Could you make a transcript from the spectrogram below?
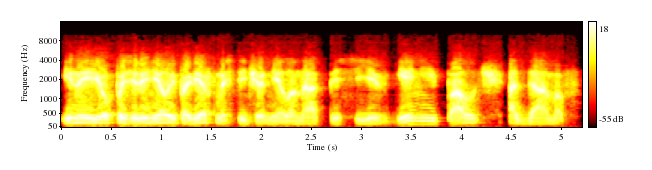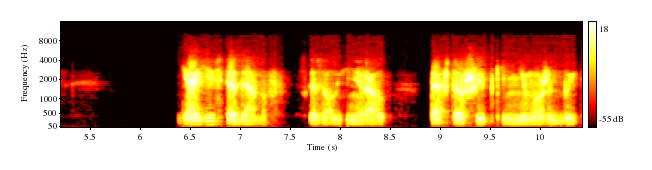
и на ее позеленелой поверхности чернела надпись «Евгений Павлович Адамов». «Я есть Адамов», — сказал генерал, — «так что ошибки не может быть».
